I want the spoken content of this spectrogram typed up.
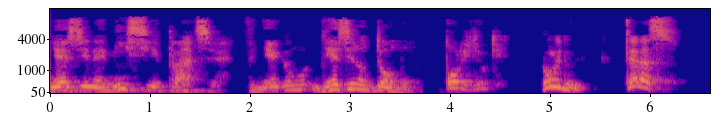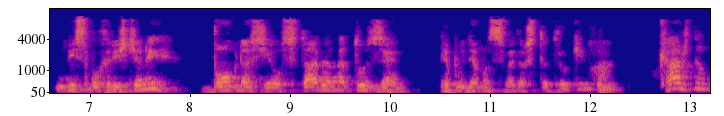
njezine misije prace v njegovom, njezinom domu boli ljudi. Boli ljudi. Teraz mi smo hrišćani, Bog nas je ostavio na tu zemlju da budemo svedoštvo drugima. Každom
